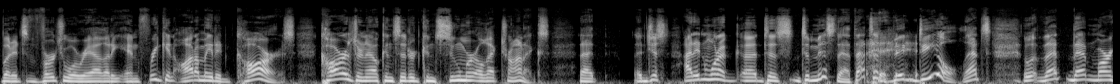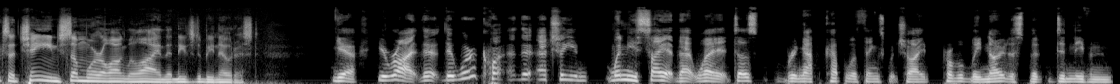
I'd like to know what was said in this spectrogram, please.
But it's virtual reality and freaking automated cars. Cars are now considered consumer electronics. That just I didn't want to uh, to to miss that. That's a big deal. That's that that marks a change somewhere along the line that needs to be noticed. Yeah, you're right. There, there were quite, there, actually, when you say it that way, it does bring up a couple of things which I probably noticed, but didn't even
